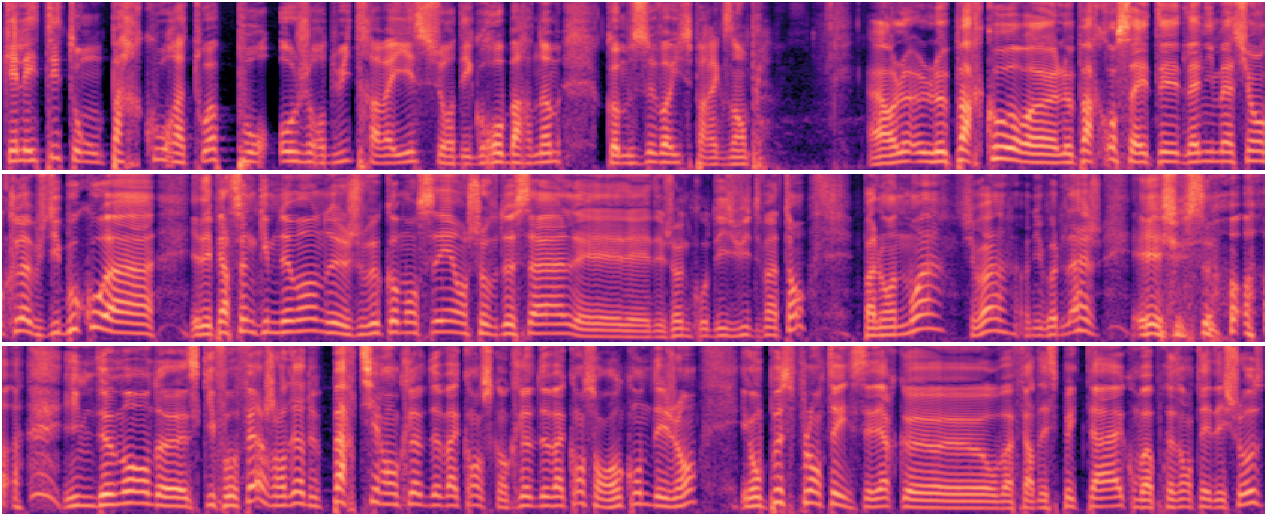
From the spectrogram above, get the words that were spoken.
Quel était ton parcours à toi pour aujourd'hui travailler sur des gros barnums comme The Voice par exemple? Alors le, parcours, euh, le parcours, ça a été de l'animation en club. Je dis beaucoup à, il y a des personnes qui me demandent, je veux commencer en chauffe de salle, et des, jeunes qui ont 18-20 ans, pas loin de moi, tu vois, au niveau de l'âge. Et justement, ils me demandent euh, ce qu'il faut faire. J'en dire de partir en club de vacances. Qu'en club de vacances, on rencontre des gens et on peut se planter. C'est-à-dire qu'on euh, va faire des spectacles, on va présenter des choses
